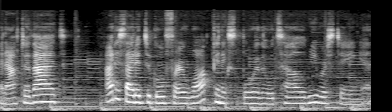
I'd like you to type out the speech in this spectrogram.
And after that, I decided to go for a walk and explore the hotel we were staying in.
